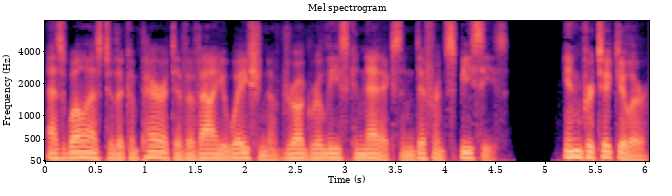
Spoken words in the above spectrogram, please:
as well as to the comparative evaluation of drug release kinetics in different species. In particular,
